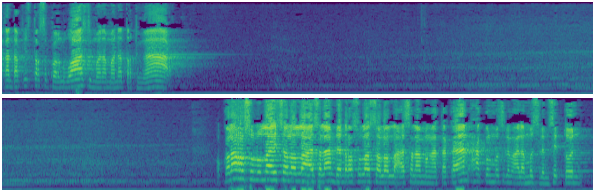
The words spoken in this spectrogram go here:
akan tapi tersebar luas di mana-mana terdengar. Kalau Rasulullah Sallallahu Alaihi Wasallam dan Rasulullah Sallallahu Alaihi Wasallam mengatakan hakul muslim ala muslim situn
